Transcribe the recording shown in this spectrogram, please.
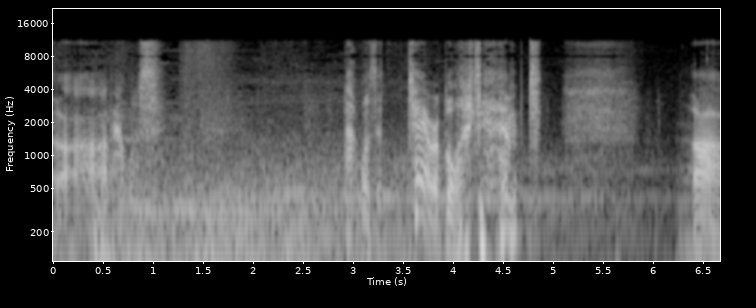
Ah, that was. That was a terrible attempt. Ah.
